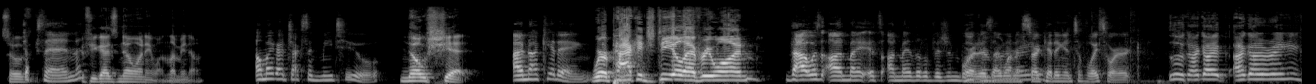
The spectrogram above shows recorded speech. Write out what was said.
So if, Jackson. if you guys know anyone, let me know. Oh my god, Jackson, me too. No shit. I'm not kidding. We're a package deal, everyone. that was on my it's on my little vision board Look, as I want it to start here. getting into voice work. Look, I got I got it right here.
